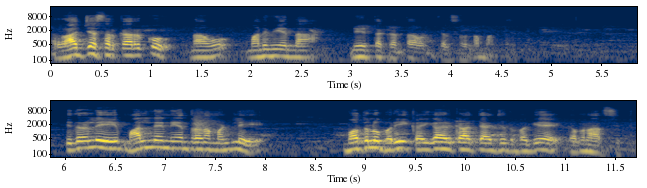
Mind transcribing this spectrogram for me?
ರಾಜ್ಯ ಸರ್ಕಾರಕ್ಕೂ ನಾವು ಮನವಿಯನ್ನು ನೀಡ್ತಕ್ಕಂಥ ಒಂದು ಕೆಲಸವನ್ನು ಮಾಡ್ತಾಯಿದ್ದೀವಿ ಇದರಲ್ಲಿ ಮಾಲಿನ್ಯ ನಿಯಂತ್ರಣ ಮಂಡಳಿ ಮೊದಲು ಬರೀ ಕೈಗಾರಿಕಾ ತ್ಯಾಜ್ಯದ ಬಗ್ಗೆ ಗಮನ ಹರಿಸಿತ್ತು.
